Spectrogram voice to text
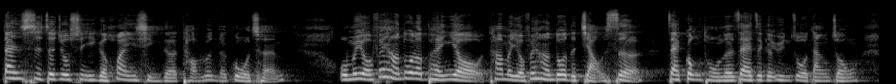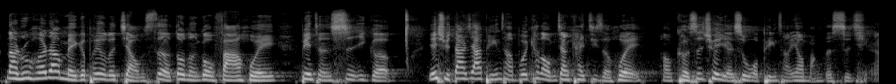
但是这就是一个唤醒的讨论的过程。我们有非常多的朋友，他们有非常多的角色在共同的在这个运作当中。那如何让每个朋友的角色都能够发挥，变成是一个？也许大家平常不会看到我们这样开记者会，好，可是却也是我平常要忙的事情啊。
